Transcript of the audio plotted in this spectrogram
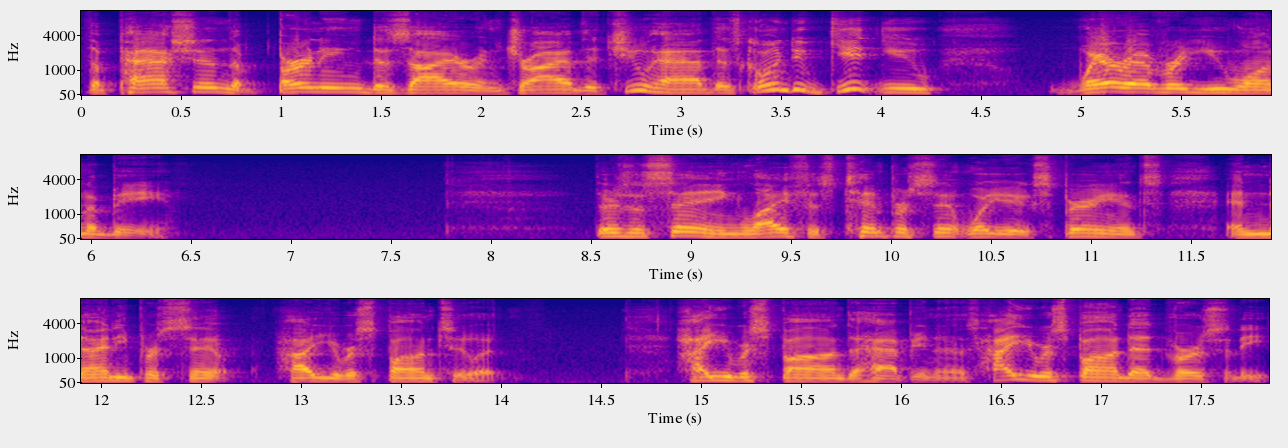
the passion, the burning desire and drive that you have that's going to get you wherever you want to be. There's a saying life is 10% what you experience and 90% how you respond to it how you respond to happiness, how you respond to adversity,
